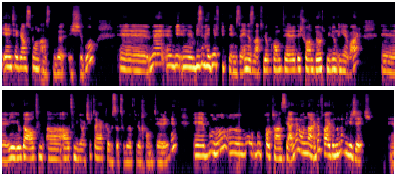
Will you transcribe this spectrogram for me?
entegrasyon aslında işi bu. E, ve e, bizim hedef kitlemize en azından Flocom.tr'de şu an 4 milyon üye var. E, ve yılda 6, 6 milyon çift ayakkabı satılıyor Flocom.tr'de. E, bunu e, bu, bu potansiyelden onlar da faydalanabilecek e,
